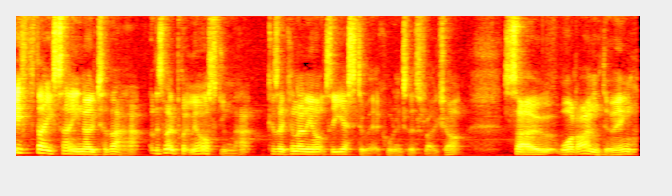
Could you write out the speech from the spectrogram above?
if they say no to that, there's no point in me asking that because they can only answer yes to it according to this flowchart. So what I'm doing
